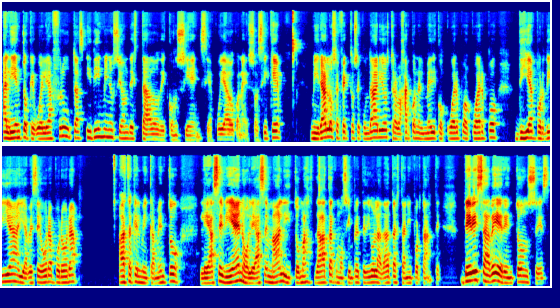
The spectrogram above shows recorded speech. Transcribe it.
aliento que huele a frutas y disminución de estado de conciencia. Cuidado con eso. Así que mirar los efectos secundarios, trabajar con el médico cuerpo a cuerpo, día por día y a veces hora por hora, hasta que el medicamento le hace bien o le hace mal y tomas data, como siempre te digo, la data es tan importante. Debes saber entonces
